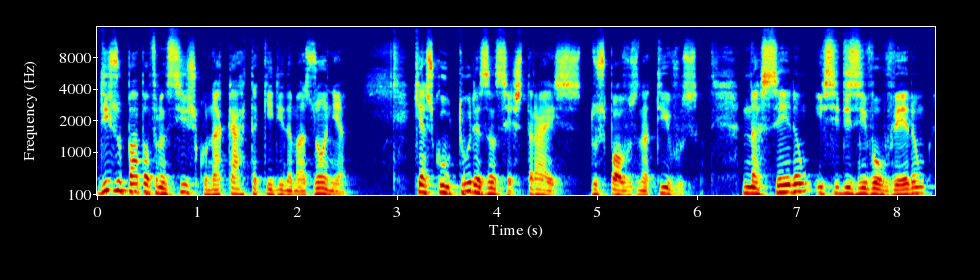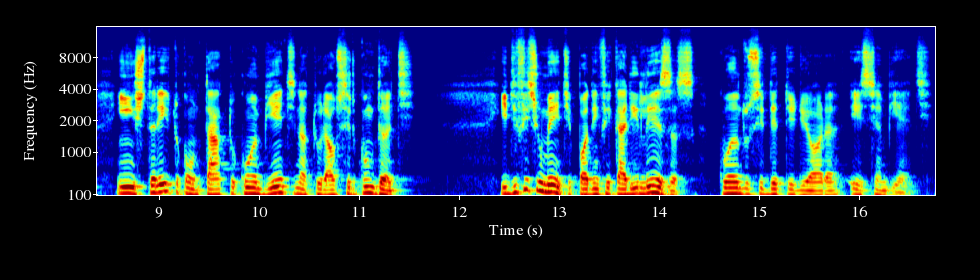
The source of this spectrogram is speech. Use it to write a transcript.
Diz o Papa Francisco na carta Querida Amazônia que as culturas ancestrais dos povos nativos nasceram e se desenvolveram em estreito contato com o ambiente natural circundante e dificilmente podem ficar ilesas quando se deteriora esse ambiente.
